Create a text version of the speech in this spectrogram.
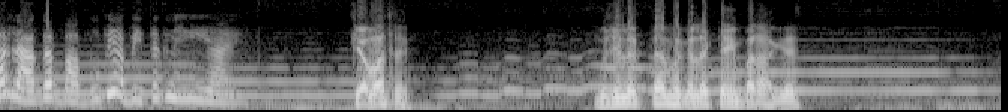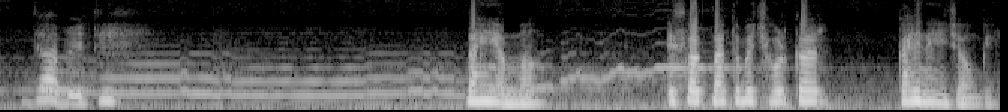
और राघव बाबू भी अभी तक नहीं आए। क्या बात है? मुझे लगता है मैं गलत टाइम पर आ गया। जा बेटी। नहीं अम्मा इस वक्त मैं तुम्हें छोड़कर कहीं नहीं जाऊँगी।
